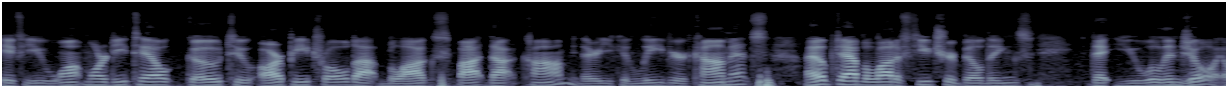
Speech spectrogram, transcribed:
If you want more detail, go to rptroll.blogspot.com. There you can leave your comments. I hope to have a lot of future buildings that you will enjoy.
